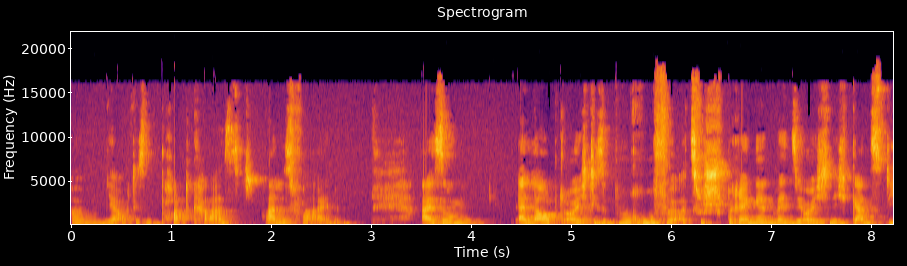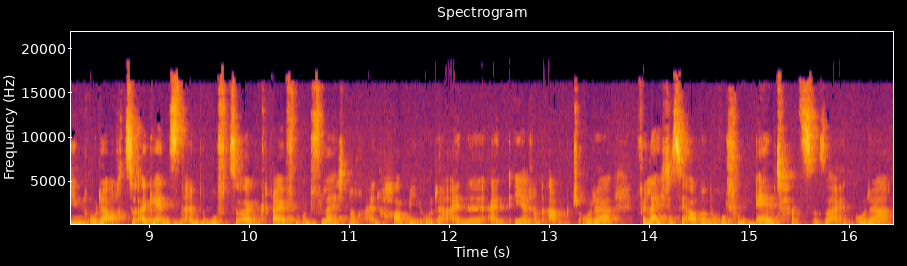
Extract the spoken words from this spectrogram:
ähm, ja auch diesem Podcast alles vereinen. Also erlaubt euch, diese Berufe zu sprengen, wenn sie euch nicht ganz dienen oder auch zu ergänzen, einen Beruf zu ergreifen und vielleicht noch ein Hobby oder eine, ein Ehrenamt oder vielleicht ist ja eure Berufung Eltern zu sein oder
